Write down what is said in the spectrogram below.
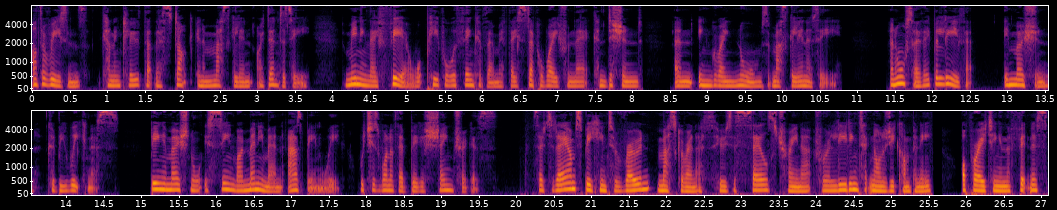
Other reasons can include that they're stuck in a masculine identity, meaning they fear what people will think of them if they step away from their conditioned and ingrained norms of masculinity. And also, they believe that Emotion could be weakness. Being emotional is seen by many men as being weak, which is one of their biggest shame triggers. So today I'm speaking to Rowan Mascarenhas, who's a sales trainer for a leading technology company operating in the fitness,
